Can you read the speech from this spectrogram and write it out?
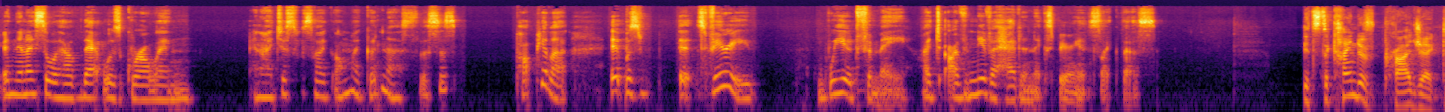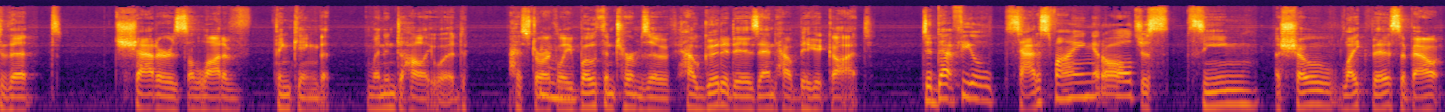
And then I saw how that was growing. And I just was like, oh my goodness, this is popular. It was, it's very weird for me. I, I've never had an experience like this. it's the kind of project that shatters a lot of thinking that went into Hollywood historically, Mhm. both in terms of how good it is and how big it got. Did that feel satisfying at all? Just seeing a show like this about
